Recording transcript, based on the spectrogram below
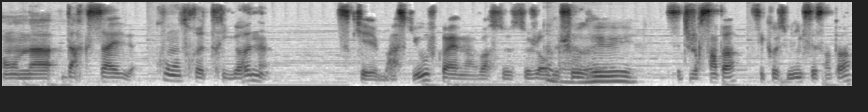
on a Darkseid contre Trigon, ce qui est, bah, ce qui est ouf quand même, hein, voir ce, ce genre Ah de bah, choses. oui, oui, oui. c'est toujours sympa, c'est cosmique, c'est sympa.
